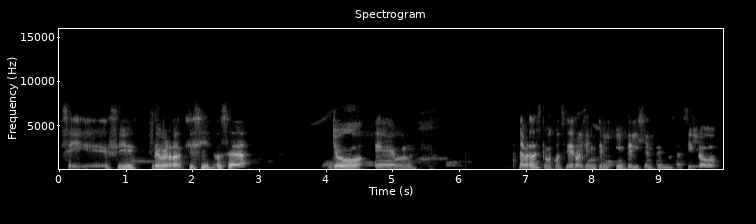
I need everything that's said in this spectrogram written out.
Sí, sí, de verdad que sí. O sea, yo, em, la verdad es que me considero alguien intel- inteligente, o sea, sí lo,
